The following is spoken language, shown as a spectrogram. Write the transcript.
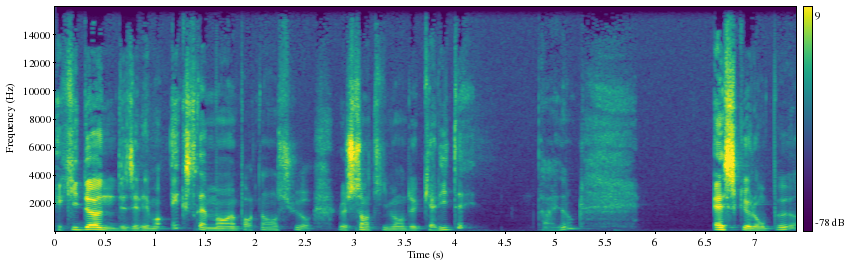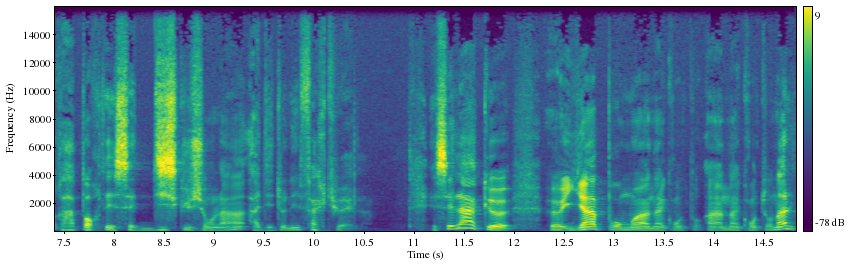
et qui donne des éléments extrêmement importants sur le sentiment de qualité, par exemple, est-ce que l'on peut rapporter cette discussion-là à des données factuelles? Et c'est là qu'il euh, y a pour moi un, incontournable.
